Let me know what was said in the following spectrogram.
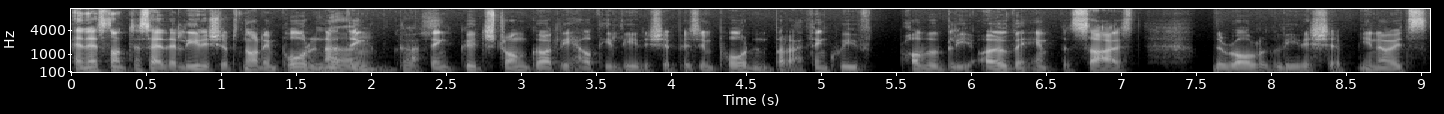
And that's not to say that leadership's not important. No, I think I think good, strong, godly, healthy leadership is important, but I think we've probably overemphasized the role of leadership. You know, it's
